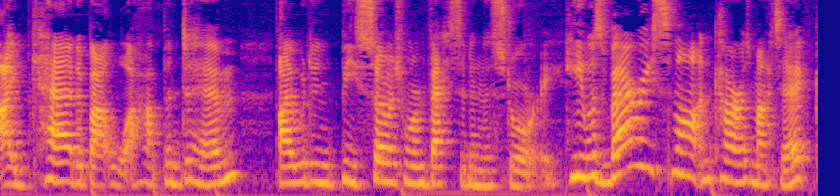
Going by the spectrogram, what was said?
I cared about what happened to him, I wouldn't be so much more invested in the story. He was very smart and charismatic,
